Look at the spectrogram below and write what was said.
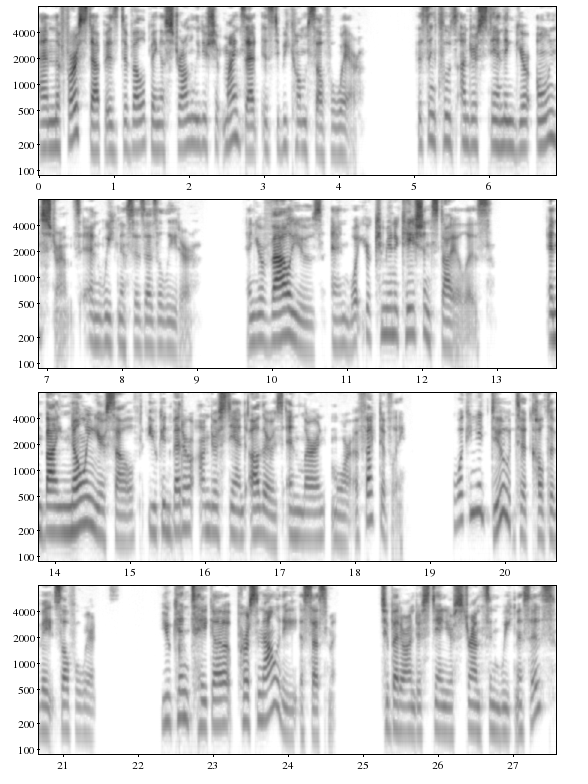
And the first step is developing a strong leadership mindset is to become self aware. This includes understanding your own strengths and weaknesses as a leader, and your values and what your communication style is. And by knowing yourself, you can better understand others and learn more effectively. What can you do to cultivate self awareness? You can take a personality assessment to better understand your strengths and weaknesses,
